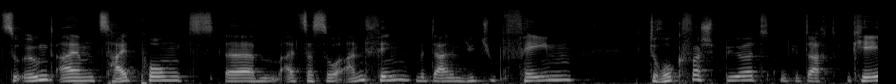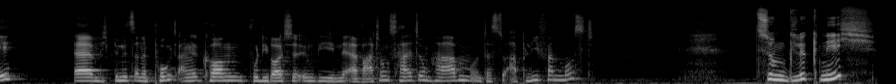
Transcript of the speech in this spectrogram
zu irgendeinem Zeitpunkt, ähm, als das so anfing mit deinem YouTube-Fame, Druck verspürt und gedacht, okay, ähm, ich bin jetzt an einem Punkt angekommen, wo die Leute irgendwie eine Erwartungshaltung haben und dass du abliefern musst? Zum Glück nicht.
